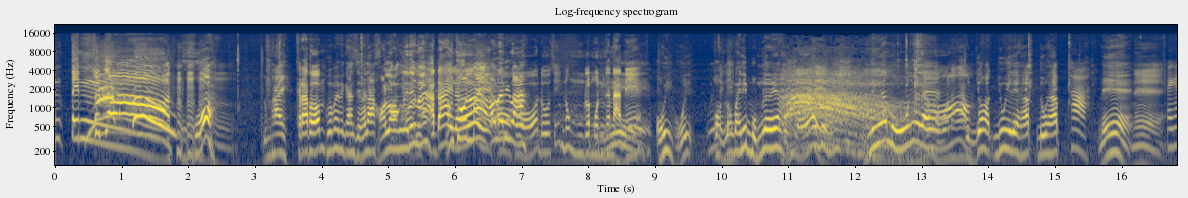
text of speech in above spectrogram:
นตินสุดยอดโอ้โหลุงไพครับผมเพื่อไม่เป็นการเสียเวลาขอลองเลยได้ไหมอะได้น้องเลยจูนมาเอาเลยดีกว่าโอ้โหดูสินุ่มละมุนขนาดนี้โอ้ยโอ้ยกดลงไปนี่บุ๋มเลยอะเลยเนื้อหมูนี่แหละโอ้สุดยอดยุ่ยเลยครับ ดูครับค่ะนี่นี่เป็นไง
